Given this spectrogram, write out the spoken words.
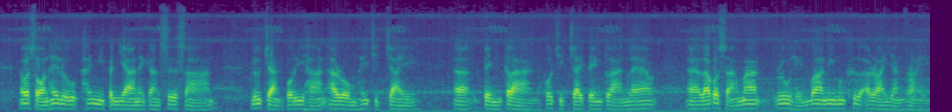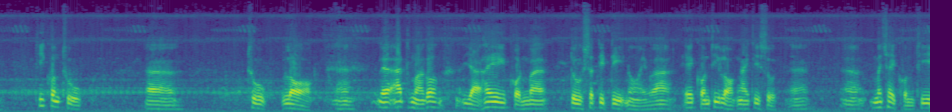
ๆแล้วสอนให้รู้ให้มีปัญญาในการสื่อสาร รู้จักบริหารอารมณ์ให้จิตใจเป็นกลางพอจิตใจเป็นกลางแล้วแล้วก็สามารถรู้เห็นว่านี่มันคืออะไรอย่างไร ที่คนถูกถูกหลอกนะและอาตมาก็อยากให้คนมาดูสถิติหน่อยว่าเอ๊ะคนที่หลอกง่ายที่สุดไม่ใช่คนที่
